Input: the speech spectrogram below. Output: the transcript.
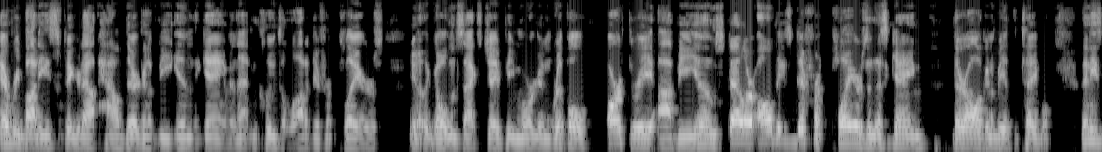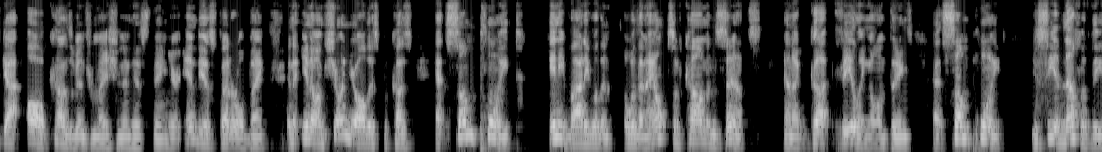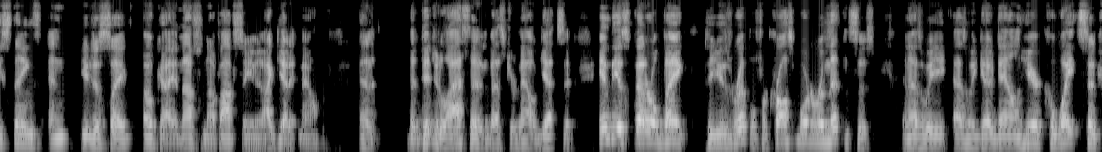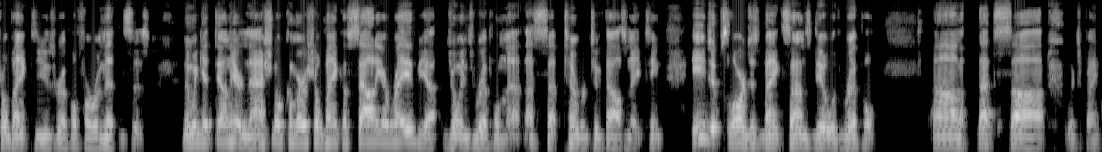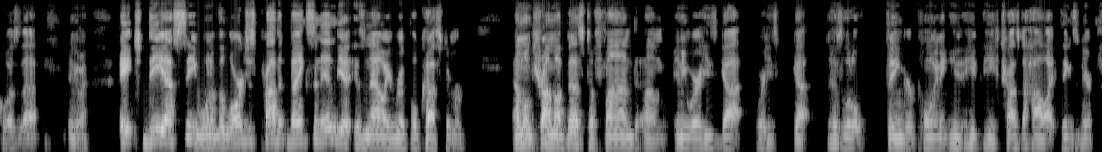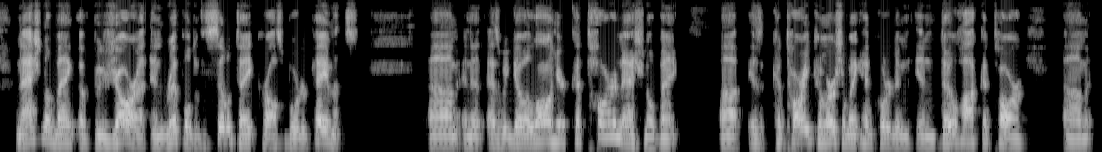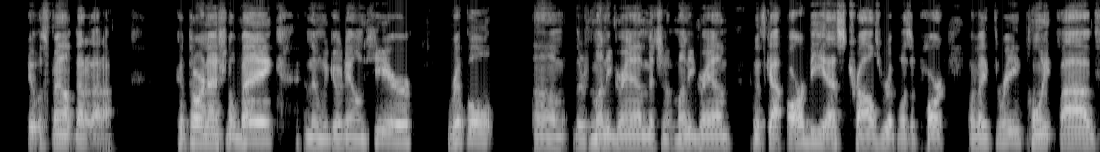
everybody's figured out how they're going to be in the game, and that includes a lot of different players. You know, the Goldman Sachs, J.P. Morgan, Ripple, R3, IBM, Stellar, all these different players in this game. They're all going to be at the table. Then he's got all kinds of information in his thing here. India's federal bank, and you know, I'm showing you all this because at some point, anybody with an with an ounce of common sense and a gut feeling on things, at some point, you see enough of these things and you just say, okay, enough's enough. I've seen it. I get it now. And the digital asset investor now gets it. India's federal bank to use Ripple for cross-border remittances. And as we as we go down here, Kuwait Central Bank to use Ripple for remittances. Then we get down here, National Commercial Bank of Saudi Arabia joins RippleNet. That's September 2018. Egypt's largest bank signs deal with Ripple. Um, that's uh, which bank was that? Anyway, HDFC, one of the largest private banks in India, is now a Ripple customer. I'm gonna try my best to find um, anywhere he's got where he's got his little finger pointing. He, he, he tries to highlight things in here. National Bank of Fujairah and Ripple to facilitate cross-border payments. Um, and then as we go along here, Qatar National Bank uh, is Qatari commercial bank headquartered in, in Doha, Qatar. Um, it was found, da da da da. Qatar National Bank, and then we go down here, Ripple. Um, there's MoneyGram, mention of MoneyGram, and it's got RBS Trials Ripple as a part of a 3.5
